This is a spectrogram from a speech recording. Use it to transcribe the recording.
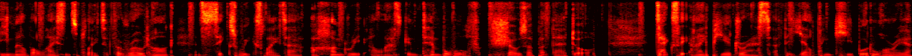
Email the license plate of the Roadhog, and six weeks later, a hungry Alaskan Timberwolf shows up at their door. Text the IP address of the yelping keyboard warrior,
